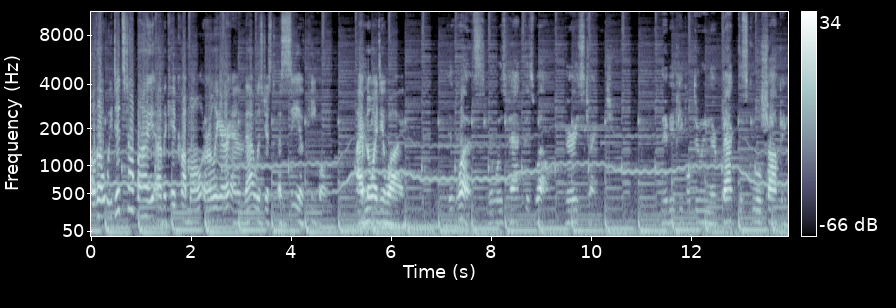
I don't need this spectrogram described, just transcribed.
Although we did stop by uh, the Cape Cod Mall earlier, and that was just a sea of people. I have no idea why. It was. It was packed as well. Very strange. Maybe people doing their back to school shopping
